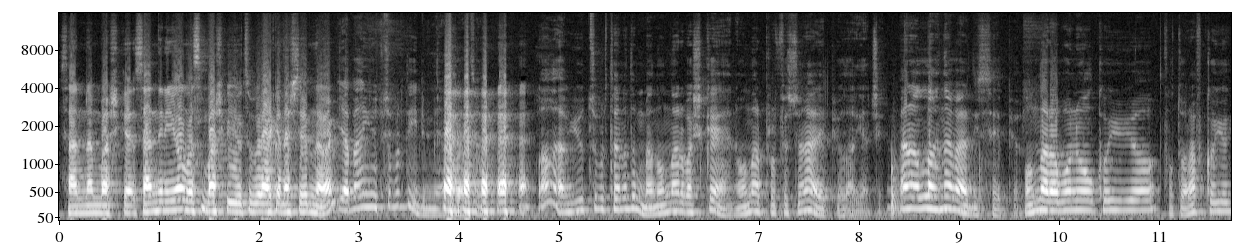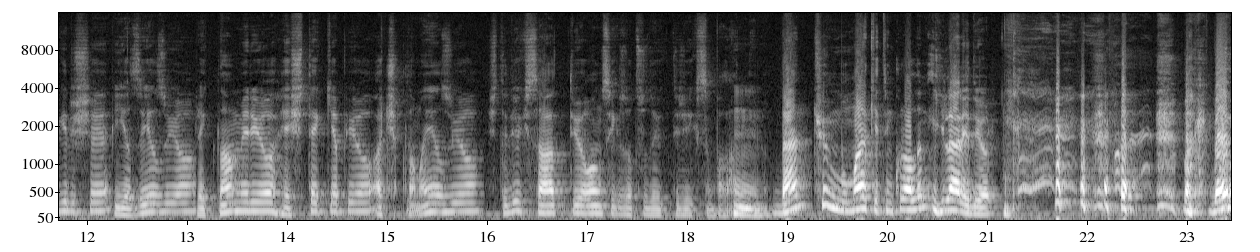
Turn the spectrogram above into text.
Senden başka, senden iyi olmasın başka YouTuber arkadaşlarım da var. Ya ben YouTuber değilim ya zaten. Valla YouTuber tanıdım ben. Onlar başka yani. Onlar profesyonel yapıyorlar gerçekten. Ben Allah ne verdiyse yapıyorum. Onlar abone ol koyuyor, fotoğraf koyuyor girişe, bir yazı yazıyor, reklam veriyor, hashtag yapıyor, açıklama yazıyor. İşte diyor ki saat diyor 18.30'da yükleyeceksin falan Hmm. diyor. Ben tüm bu marketing kurallarını ihlal ediyorum. Bak ben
